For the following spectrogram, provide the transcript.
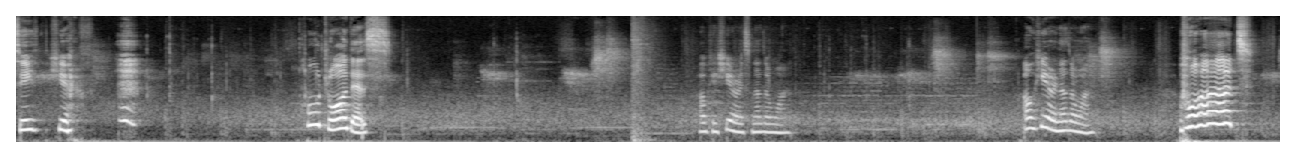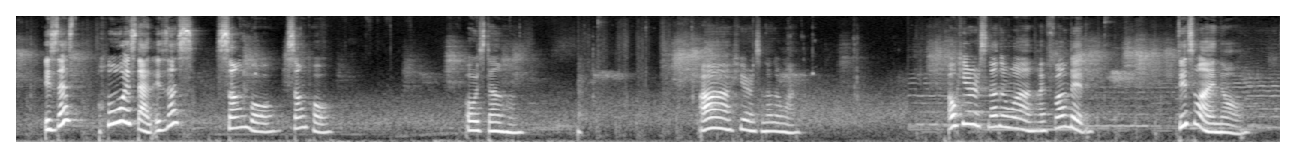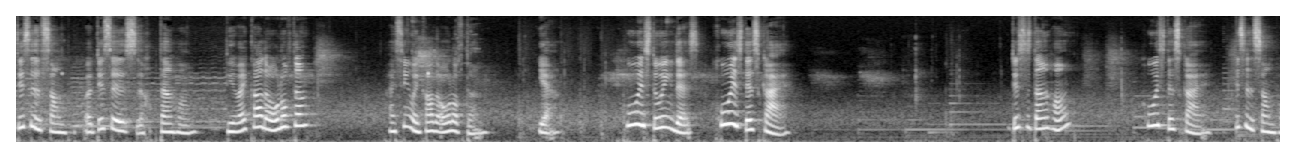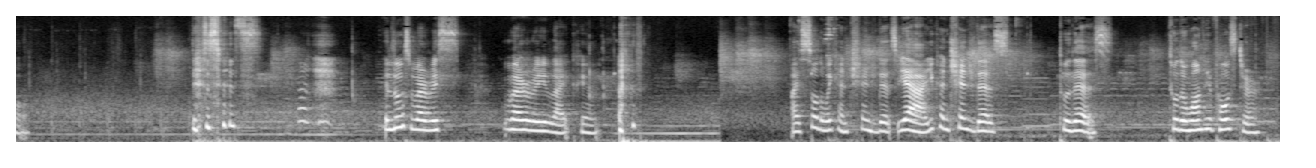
See here. Who draw this? Okay, here is another one. Oh, here another one. What? Is that who is that? Is that Sangbo? Sangpo? Is that him? Ah, here is another one. Oh, here is another one. I found it. This one I know. This is some. Uh, this is Dan Heng. Did I got all of them? I think we got all of them. Yeah. Who is doing this? Who is this guy? This is Dan Heng? Who is this guy? This is Sampo. This is... it looks very, very like him. I thought we can change this. Yeah, you can change this to this. To the wanted poster.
